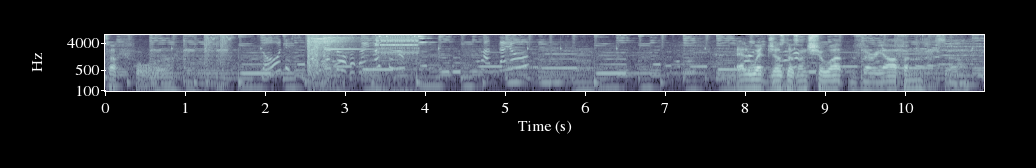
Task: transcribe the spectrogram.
stuff for. Alouette just doesn't show up very often, so...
